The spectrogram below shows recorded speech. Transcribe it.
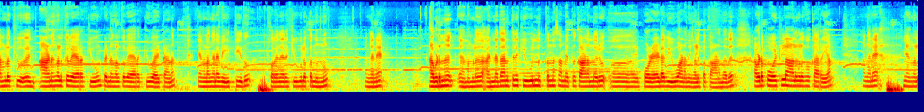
നമ്മൾ ക്യൂ ആണുങ്ങൾക്ക് വേറെ ക്യൂവും പെണ്ണുങ്ങൾക്ക് വേറെ ക്യൂ ആയിട്ടാണ് ഞങ്ങളങ്ങനെ വെയിറ്റ് ചെയ്തു. കുറേ നേരം ക്യൂവിലൊക്കെ നിന്നു. അങ്ങനെ അവിടുന്ന് നമ്മൾ അന്നദാനത്തിന് ക്യൂവിൽ നിൽക്കുന്ന സമയത്ത് കാണുന്നൊരു പുഴയുടെ വ്യൂ ആണ് നിങ്ങളിപ്പോൾ കാണുന്നത്. അവിടെ പോയിട്ടുള്ള ആളുകൾക്കൊക്കെ അറിയാം. അങ്ങനെ ഞങ്ങൾ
